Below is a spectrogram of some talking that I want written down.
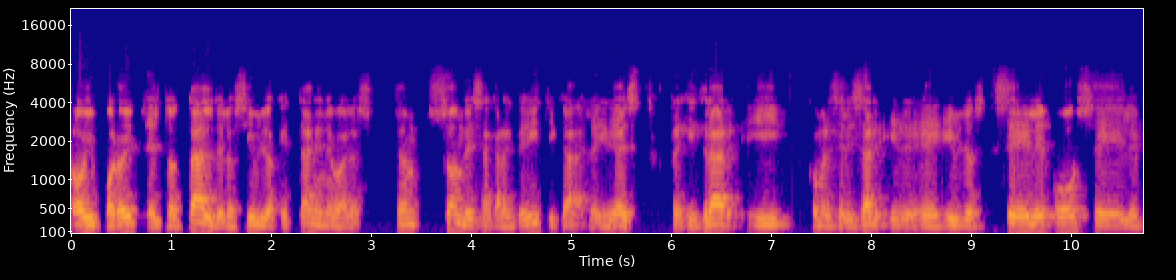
hoy por hoy el total de los híbridos que están en evaluación son de esa característica. La idea es registrar y comercializar eh, híbridos CL o CL+.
